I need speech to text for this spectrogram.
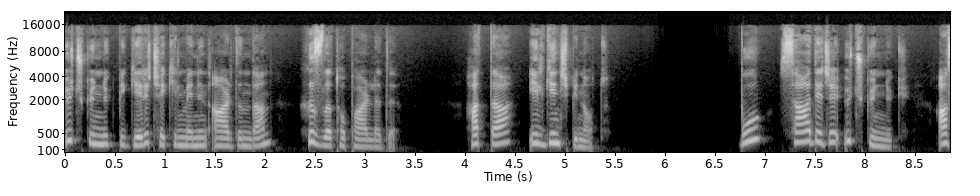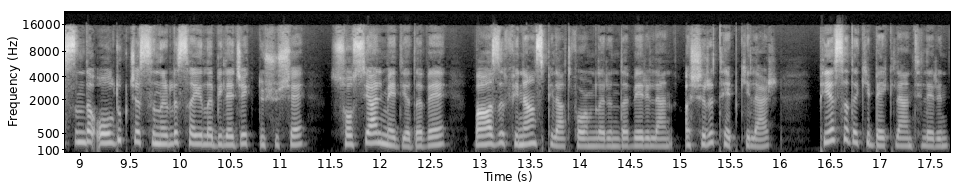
3 günlük bir geri çekilmenin ardından hızla toparladı. Hatta ilginç bir not. Bu sadece 3 günlük, aslında oldukça sınırlı sayılabilecek düşüşe sosyal medyada ve bazı finans platformlarında verilen aşırı tepkiler, piyasadaki beklentilerin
